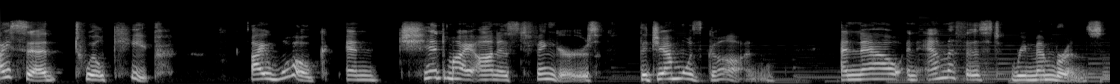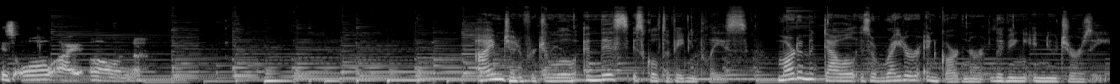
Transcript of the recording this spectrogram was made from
I said, Twill keep. I woke and chid my honest fingers. The gem was gone. And now an amethyst remembrance is all I own. I'm Jennifer Jewell, and this is Cultivating Place. Marta McDowell is a writer and gardener living in New Jersey.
